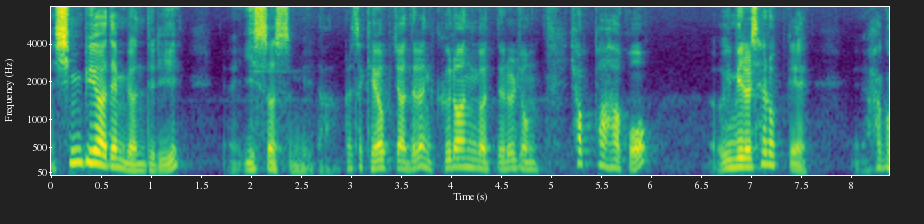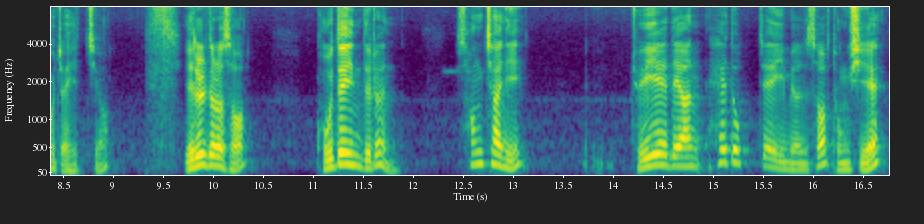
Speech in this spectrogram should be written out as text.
신비화된 면들이 있었습니다. 그래서 개혁자들은 그런 것들을 좀 혁파하고 의미를 새롭게 하고자 했죠. 예를 들어서 고대인들은 성찬이 죄에 대한 해독제이면서 동시에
